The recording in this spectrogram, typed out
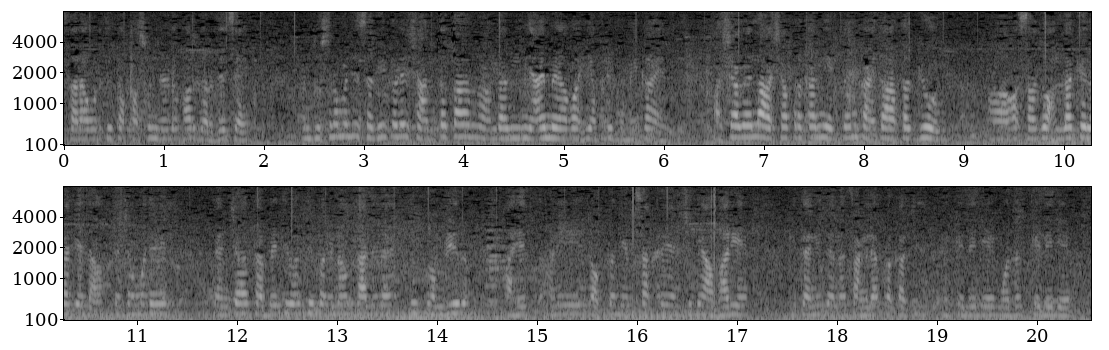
स्तरावरती तपासून घेणं फार गरजेचं आहे. आणि दुसरं म्हणजे सगळीकडे शांतता नांदावी न्याय मिळावा ही आपली भूमिका आहे. अशा वेळेला अशा प्रकारे एकदम कायदा हातात घेऊन असा जो हल्ला केला गेला त्याच्यामध्ये त्यांच्या तब्येतीवरती परिणाम झालेला आहे खूप गंभीर आहेत. आणि डॉक्टर नेमसाखरे यांची मी आभारी आहे की त्यांनी त्यांना चांगल्या प्रकारची केलेली आहे मदत केलेली आहे.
